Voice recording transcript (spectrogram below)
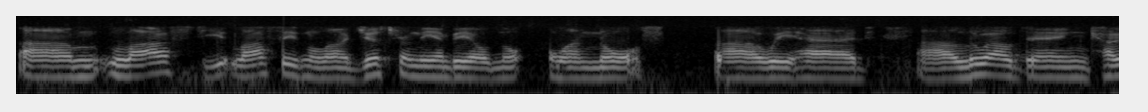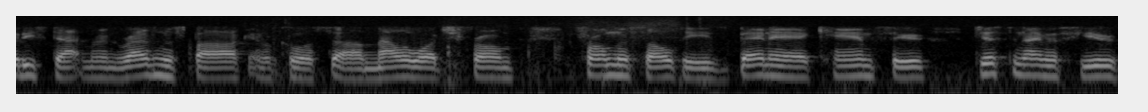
Um, last year, last season alone, just from the NBL One North, uh, we had uh, Luol Deng, Cody Statman, Rasmus Spark, and of course uh, Malawatch from from the Salties, Ben Air, Cam Thu, just to name a few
